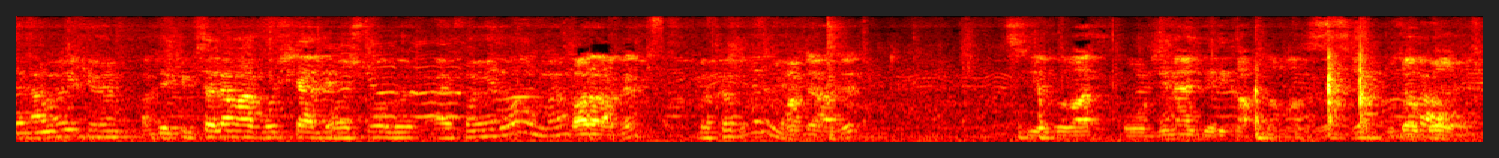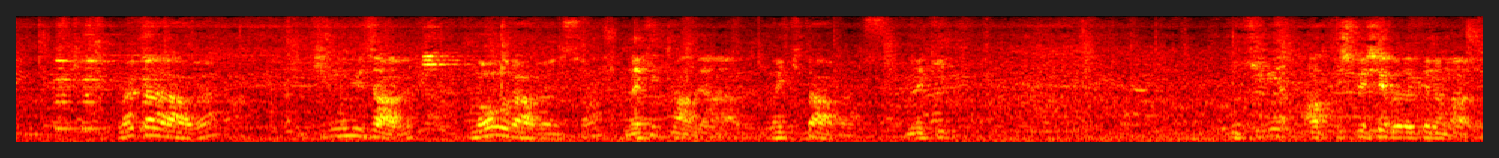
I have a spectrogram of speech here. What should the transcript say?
Selamünaleyküm. Aleykümselam abi hoş geldin. Hoş bulduk. iPhone 7 var mı? Var abi. Bakabilir miyim? Hadi abi. Siyahı var. Orijinal deri kaplamalı. Bu da bol. Ne kadar abi? 2100 abi. Ne olur abi en son? Nakit mi alacaksın abi? Nakit abi. Nakit 2065'e bırakırım abi.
